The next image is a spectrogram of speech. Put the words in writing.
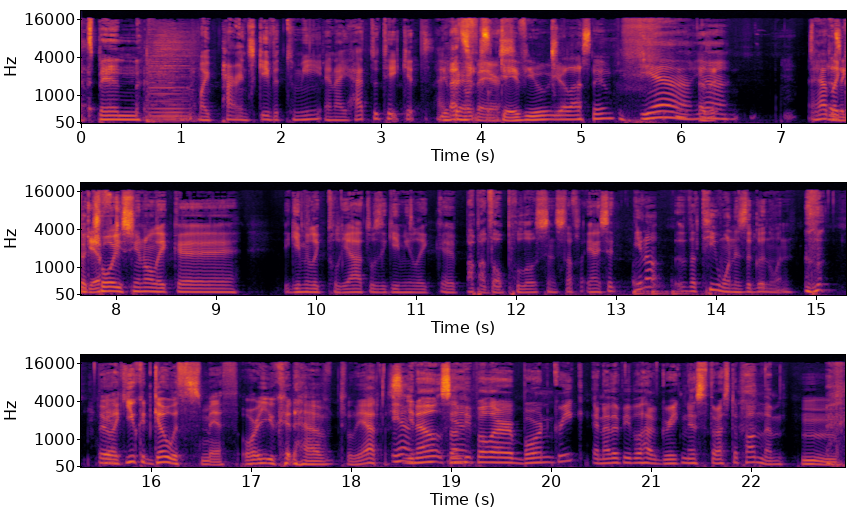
It's been. my parents gave it to me and I had to take it. I Your That's had to- parents fair. Gave you your last name? Yeah, yeah. I had as like a a, gift? choice, you know, like uh, they gave me like Toliatos, they gave me like uh, Papadopoulos and stuff like. And I said, you know, the T one is the good one. They're like, you could go with Smith, or you could have Tuliatis. Yeah. You know, some Yeah. people are born Greek, and other people have Greekness thrust upon them. Hmm.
